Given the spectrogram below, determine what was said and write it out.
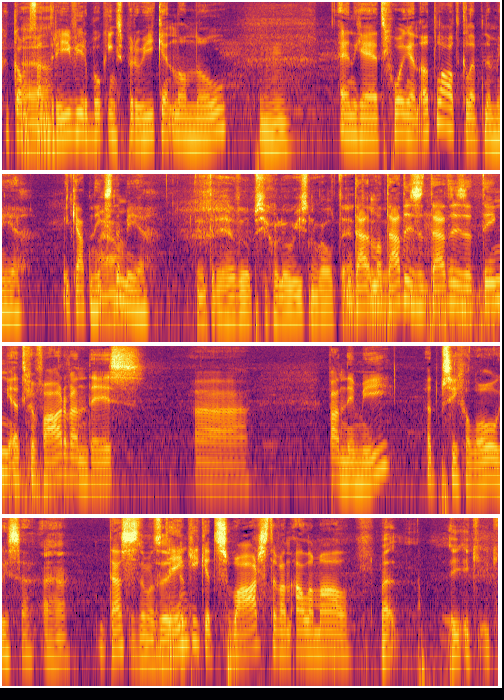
je komt Ja, van drie, vier bookings per weekend naar nul. Mhm. En jij hebt gewoon geen uitlaatklep meer. Ik had niks meer. ik denk er heel veel psychologisch nog altijd... Dat, eh, maar dat is, dat is het ding, het gevaar van deze eh, pandemie, het psychologische. Dat Dat is denk ik het zwaarste van allemaal. Maar ik, ik, ik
